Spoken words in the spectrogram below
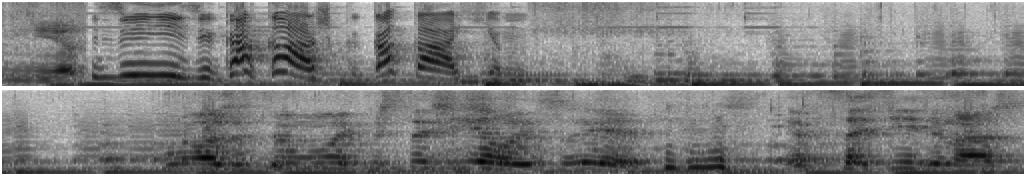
Нет. Извините, какашка, какахин. Боже ты мой, ты что делаешь, Эль? Это соседи наши.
